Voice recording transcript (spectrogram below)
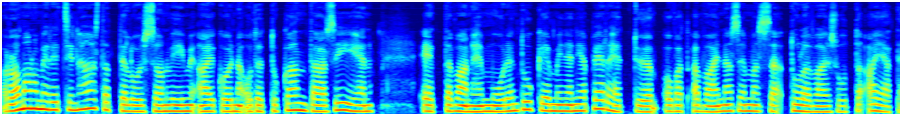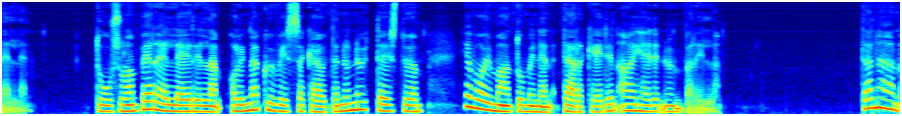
Romanomiritsin haastatteluissa on viime aikoina otettu kantaa siihen, että vanhemmuuden tukeminen ja perhetyö ovat avainasemassa tulevaisuutta ajatellen. Tuusulan perheleirillä oli näkyvissä käytännön yhteistyö ja voimaantuminen tärkeiden aiheiden ympärillä. Tänään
